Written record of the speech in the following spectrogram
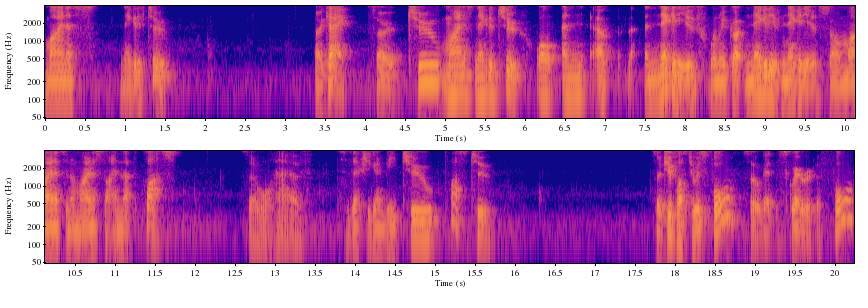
minus negative 2. Okay, so 2 minus negative 2. Well, a, a, a, negative, when we've got negative negative, so a minus and a minus sign, that's plus. So we'll have, this is actually going to be 2 plus 2. So 2 plus 2 is 4, so we'll get the square root of 4.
